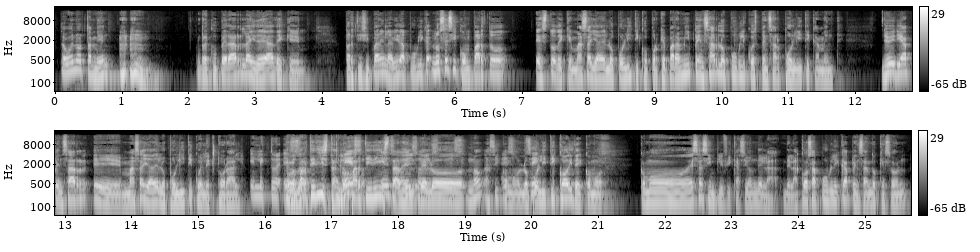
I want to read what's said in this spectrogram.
Está bueno también recuperar la idea de que participar en la vida pública. No sé si comparto esto de que más allá de lo político, porque para mí pensar lo público es pensar políticamente. Yo diría pensar eh, más allá de lo político electoral. Elector lo partidista, ¿no? Lo partidista, de, lo, ¿no? Así como lo politicoide, como, como esa simplificación de la, de la cosa pública, pensando que son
